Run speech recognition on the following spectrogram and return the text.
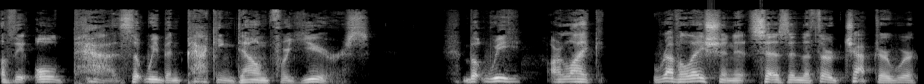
of the old paths that we've been packing down for years. But we are like Revelation, it says in the third chapter, we're,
